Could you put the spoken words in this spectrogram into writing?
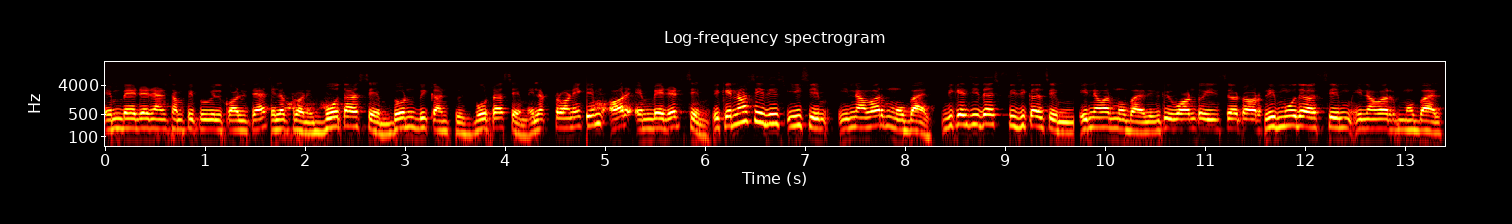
embedded and some people will call it as electronic. Both are same. Don't be confused. Both are same. Electronic sim or embedded sim. We cannot see this eSIM in our mobile. We can see the physical sim in our mobile. If we want to insert or remove the sim in our mobile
